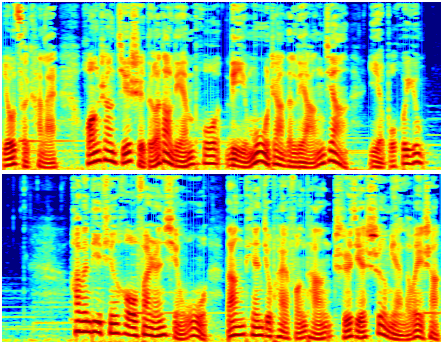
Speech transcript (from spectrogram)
由此看来，皇上即使得到廉颇、李牧这样的良将，也不会用。”汉文帝听后幡然醒悟，当天就派冯唐持节赦免了魏尚，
